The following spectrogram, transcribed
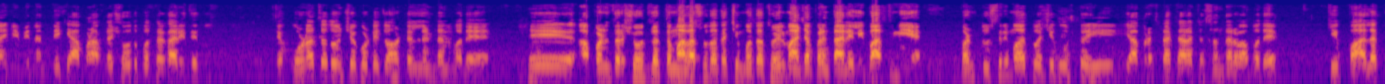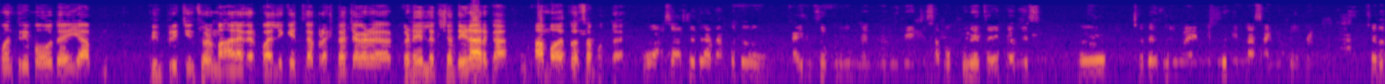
ही विनंती की आपण आपल्या शोध पत्रकारितेतून हे कोणाचं दोनशे कोटीचं हॉटेल लंडनमध्ये आहे हे आपण जर शोधलं तर मला सुद्धा त्याची मदत होईल माझ्यापर्यंत आलेली बातमी आहे. पण दुसरी महत्वाची गोष्ट ही या भ्रष्टाचाराच्या संदर्भामध्ये की पालकमंत्री महोदय या पिंपरी चिंचवड महानगरपालिकेतल्या भ्रष्टाचाराकडे लक्ष देणार का? हा महत्त्वाचा मुद्दा आहे. हो, असं असलं तर आता आपण काही दिवसापूर्वी नरेंद्र मोदी यांची सभा पुण्याच आहे. त्यावेळेस छगन भुजबळ यांनी मोदींना सांगितलं होतं की शरद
